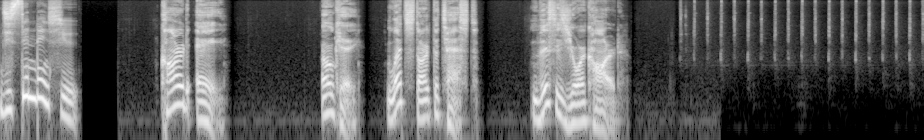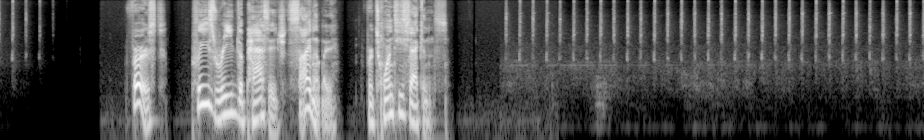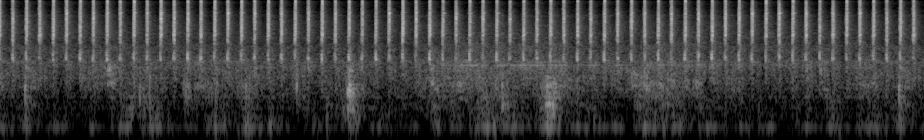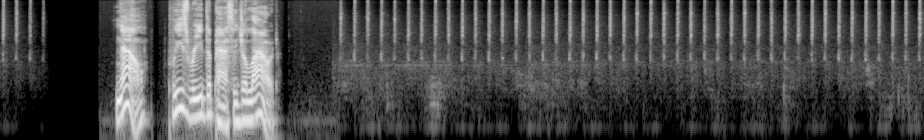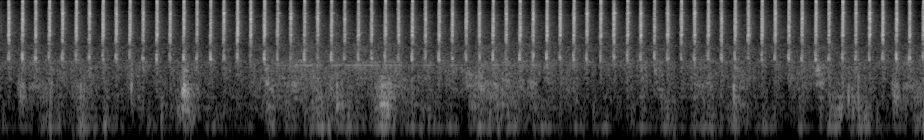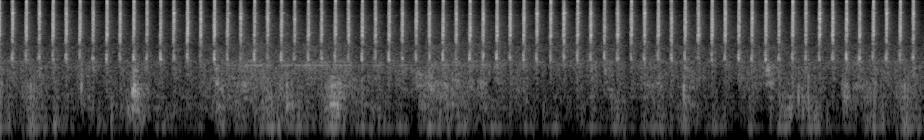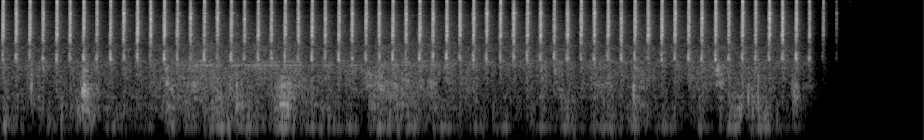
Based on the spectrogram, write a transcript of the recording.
実践练习 Card A. Okay, let's start the test. This is your card. First, please read the passage silently for 20 seconds. Now, please read the passage aloud.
